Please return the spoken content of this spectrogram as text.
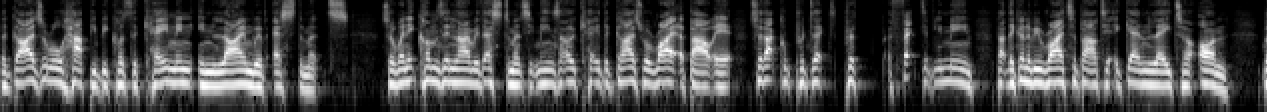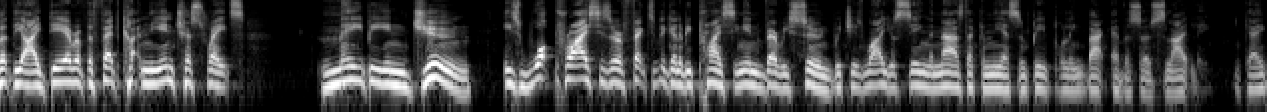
the guys are all happy because they came in in line with estimates. So when it comes in line with estimates, it means, okay, the guys were right about it. So that could protect, effectively mean that they're going to be right about it again later on. But the idea of the Fed cutting the interest rates maybe in June is what prices are effectively going to be pricing in very soon, which is why you're seeing the Nasdaq and the S&P pulling back ever so slightly, okay?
